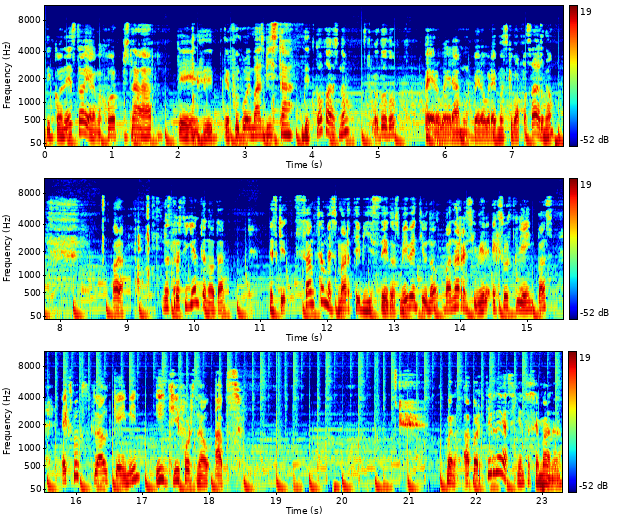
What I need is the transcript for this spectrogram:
de, con esto y a lo mejor pues la de, fútbol más vista de todas, ¿no? Lo dudo, pero, veremos, pero veremos qué va a pasar, ¿no? Ahora, nuestra siguiente nota es que Samsung Smart TVs de 2021 van a recibir Xbox Game Pass, Xbox Cloud Gaming y GeForce Now apps. Bueno, a partir de la siguiente semana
